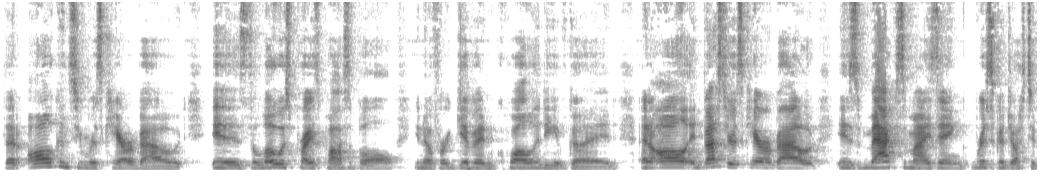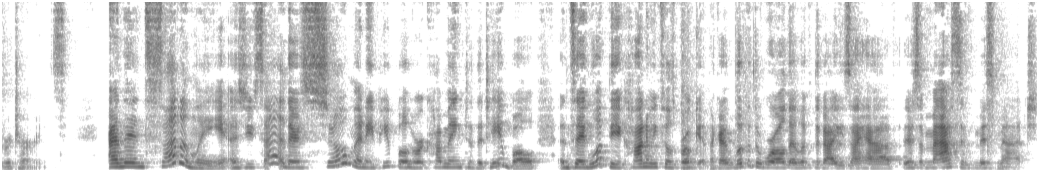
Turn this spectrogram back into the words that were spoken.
that all consumers care about is the lowest price possible, you know, for a given quality of good, and all investors care about is maximizing risk adjusted returns. And then suddenly, as you said, there's so many people who are coming to the table and saying, look, the economy feels broken. Like I look at the world, I look at the values I have. There's a massive mismatch.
